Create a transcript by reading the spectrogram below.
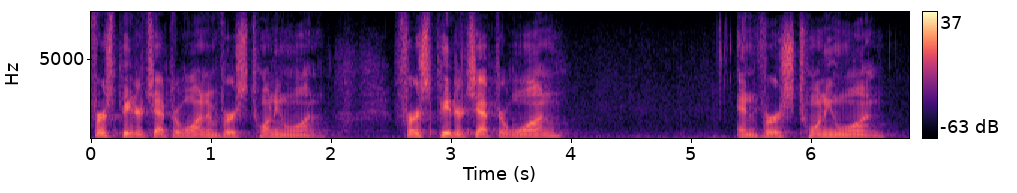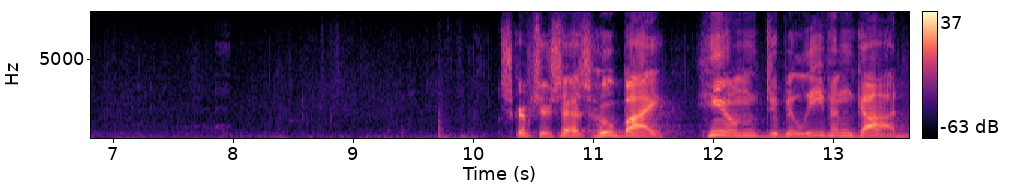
1 Peter chapter 1 and verse 21. 1 Peter chapter 1 and verse 21. Scripture says, Who by him do believe in God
